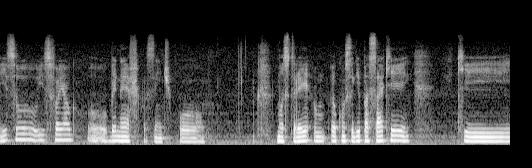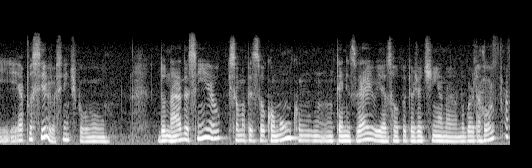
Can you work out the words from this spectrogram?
isso, isso foi algo benéfico, assim, tipo, mostrei, eu consegui passar que, que é possível, assim, tipo, do nada, assim, eu que sou uma pessoa comum, com um tênis velho e as roupas que eu já tinha na, no guarda-roupa,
